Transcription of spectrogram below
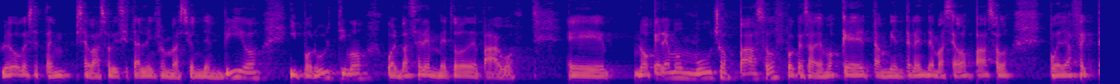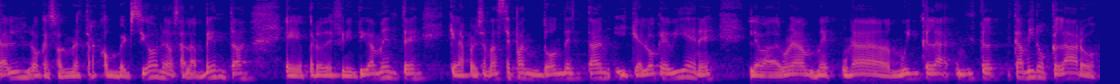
luego que se, está, se va a solicitar la información de envío y por último, cuál va a ser el método de pago. Eh, no queremos muchos pasos porque sabemos que también tener demasiados pasos puede afectar lo que son nuestras conversiones, o sea, las ventas, eh, pero definitivamente que las personas sepan dónde están y qué es lo que viene, le va a dar una, muy un camino claro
